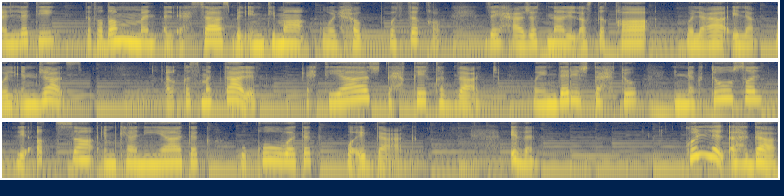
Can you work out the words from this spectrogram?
التي تتضمن الإحساس بالانتماء والحب والثقة زي حاجتنا للأصدقاء والعائلة والإنجاز. القسم الثالث احتياج تحقيق الذات ويندرج تحته إنك توصل لأقصى إمكانياتك وقوتك وإبداعك. إذا كل الأهداف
